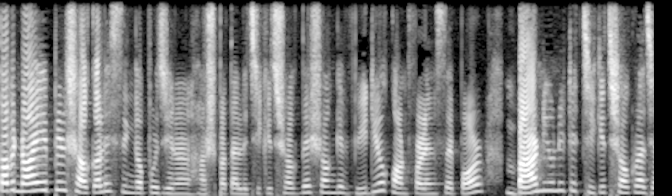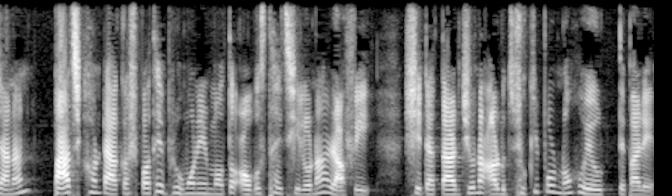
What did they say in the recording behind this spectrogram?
তবে নয় এপ্রিল সকালে সিঙ্গাপুর জেনারেল হাসপাতালে চিকিৎসকদের সঙ্গে ভিডিও কনফারেন্সের পর বার্ন ইউনিটের চিকিৎসকরা জানান পাঁচ ঘণ্টা আকাশপথে ভ্রমণের মতো অবস্থায় ছিল না রাফি। সেটা তার জন্য আরও ঝুঁকিপূর্ণ হয়ে উঠতে পারে।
